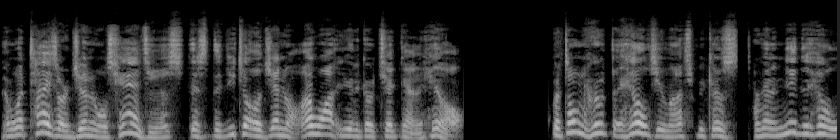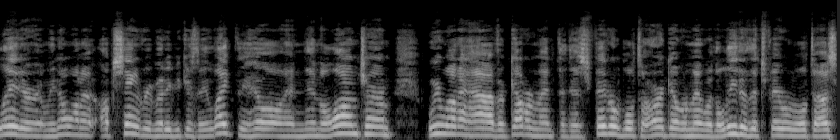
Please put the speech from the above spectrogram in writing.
And what ties our generals' hands is, is that you tell a general, I want you to go take down a hill. But don't hurt the hill too much because we're going to need the hill later and we don't want to upset everybody because they like the hill. And in the long term, we want to have a government that is favorable to our government with a leader that's favorable to us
